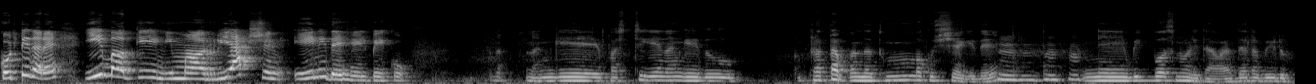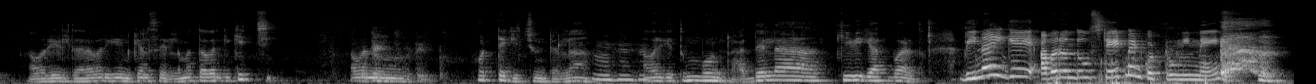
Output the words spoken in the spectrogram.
ಕೊಟ್ಟಿದ್ದಾರೆ. ಈ ಬಗ್ಗೆ ನಿಮ್ಮ ರಿಯಾಕ್ಷನ್ ಏನಿದೆ ಹೇಳಬೇಕು? ನನಗೆ ಫಸ್ಟಿಗೆ ನನಗೆ ಇದು ಪ್ರತಾಪ್ ಬಂದ ತುಂಬ ಖುಷಿಯಾಗಿದೆ. ನಿನ್ನೆ ಬಿಗ್ ಬಾಸ್ ನೋಡಿದ್ದೆ ಅದೆಲ್ಲ ಬಿಡು. ಅವ್ರು ಹೇಳ್ತಾರೆ ಅವರಿಗೆ ಏನು ಕೆಲಸ ಇಲ್ಲ. ಮತ್ತು ಅವರಿಗೆ ಕಿಚ್ಚಿ. ಅವನು ಹೊಟ್ಟೆ ಕಿಚ್ಚು ಉಂಟಲ್ಲ? ಅವರಿಗೆ ತುಂಬ ಉಂಟು. ಅದೆಲ್ಲ ಕಿವಿಗೆ ಹಾಕ್ಬಾರ್ದು. ವಿನಯ್ಗೆ ಅವರೊಂದು ಸ್ಟೇಟ್ಮೆಂಟ್ ಕೊಟ್ಟರು ನಿನ್ನೆ.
